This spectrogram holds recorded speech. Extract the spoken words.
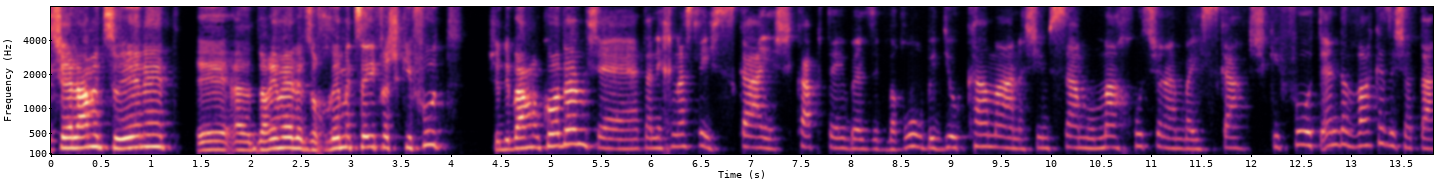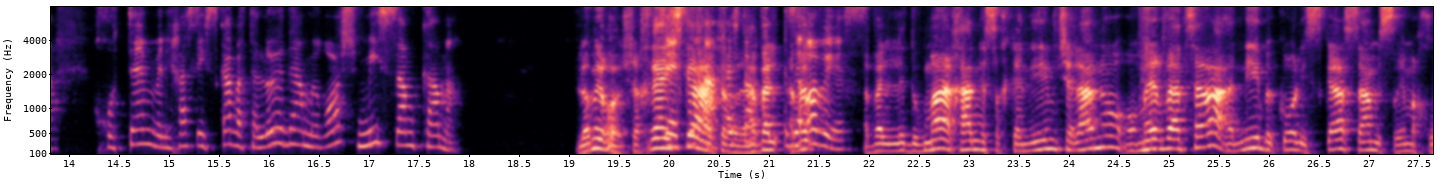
שאלה מצוינת, אה, הדברים האלה, זוכרים את סעיף השקיפות שדיברנו קודם? כשאתה נכנס לעסקה, יש קאפ טייבל, זה ברור בדיוק כמה אנשים שמו, מה האחוז שלהם בעסקה, שקיפות, אין דבר כזה שאתה חותם ונכנס לעסקה ואתה לא יודע מראש מי שם כמה. לא מראש, אחרי העסקה אתה רואה, אבל, אבל. אבל לדוגמה אחד מהשחקנים שלנו אומר בהצהרה, אני בכל עסקה שם 20%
